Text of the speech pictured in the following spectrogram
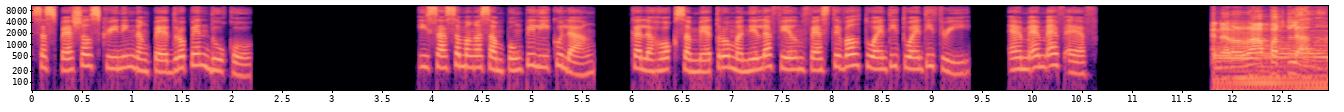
Sa special screening ng Pedro Penduko, isa sa mga sampung pelikulang kalahok sa Metro Manila Film Festival 2023, MMFF, Nararapat lamang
